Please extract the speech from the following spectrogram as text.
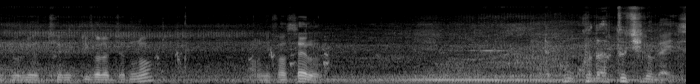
এগুলি হচ্ছে বিক্রি করার জন্য। আমি ফসল। খুব ক্ষুধার্ত ছিল গাইস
